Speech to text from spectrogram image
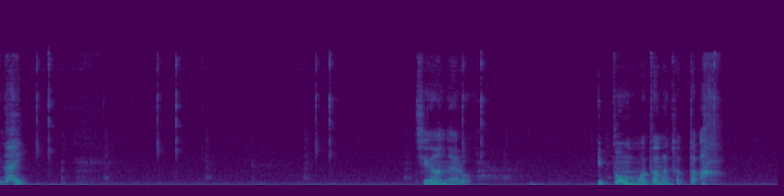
いない。違うのやろ。1分も待たなかった。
